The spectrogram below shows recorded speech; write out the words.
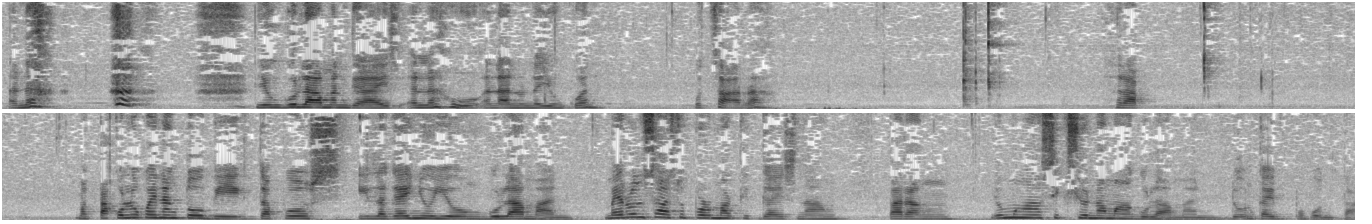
ano yung gulaman guys, ano, ano, ano na yung kwan? Kutsara. Sarap. Magpakulo kayo ng tubig, tapos ilagay nyo yung gulaman. Mayroon sa supermarket guys ng parang yung mga seksyon ng mga gulaman. Doon kayo pupunta.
